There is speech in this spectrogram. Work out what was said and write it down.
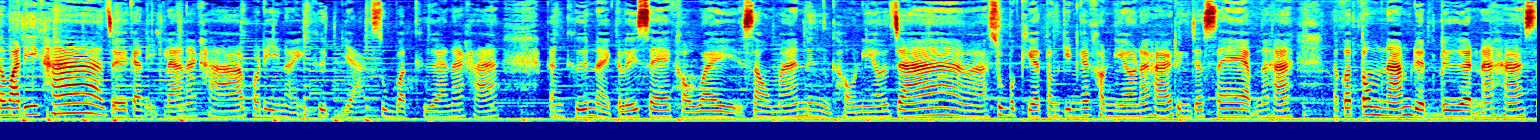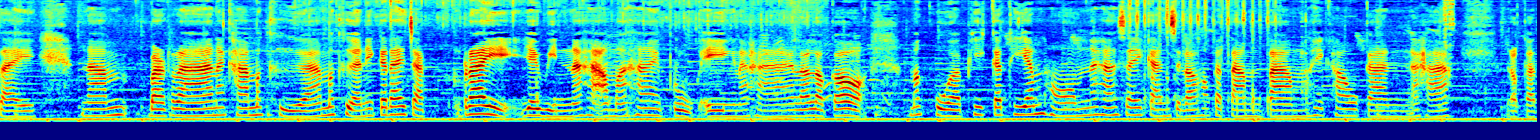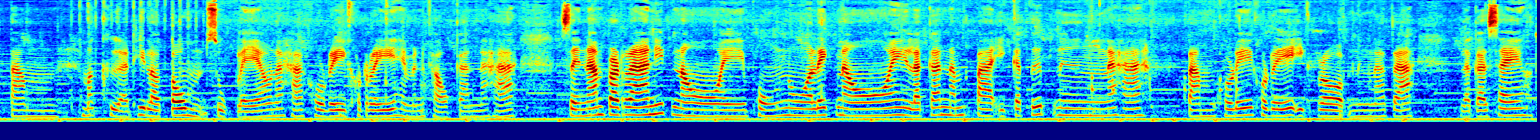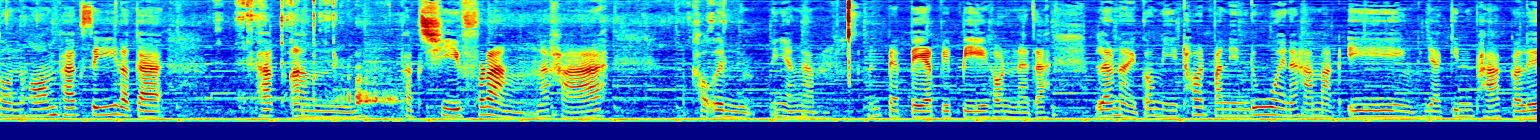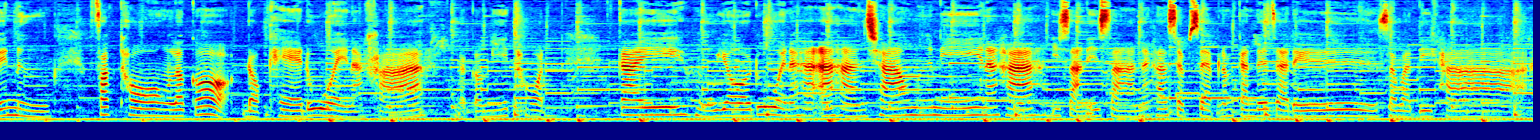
สวัสดีค่ะ เจอกันอีกแล้วนะคะ พอดีหน่อยคืออยากซุปบักเขือนะคะ กลางคืนหน่อยก็เลยแซ่เขาไว้เสามาหนึ่งเขาเหนียวจ้าซุปบักเขือต้องกินกับเขาเหนียวนะคะ ถึงจะแซ่บนะคะ แล้วก็ต้มน้ำเดือดๆนะคะ ใส่น้ำปลาร้านะคะมะเขือมะเขือนี่ก็ได้จากไร่ยายวินนะคะ เอามาให้ปลูกเองนะคะ แล้วเราก็ มะขัวพริกกระเทียมหอมนะคะใส่กันเสร็จแล้วเขาก็ตำตำให้เข้ากันนะคะแล้วก็ตำมะเขือที่เราต้มสุกแล้วนะคะโคเรโคเรให้มันเข้ากันนะคะ ใส่น้ำปลาร้านิดหน่อย ผงนัวเล็กน้อย แล้วก็น้ำปลาอีกกระตึ๊ดหนึ่งนะคะตำโคเรโคเรอีกรอบหนึ่งนะจ๊ะแล้วก็ใส่ต้นหอมพักซีแล้วก็ผักผักชีฝรั่งนะคะ เขาเอิญอหย่างงามมันแปรแปรปเปๆเขาน่ะจ๊ะแล้วหน่อยก็มีทอดปลานินด้วยนะคะ หมักเอง อยากกินพักก็เลยหนึ่งฟักทองแล้วก็ดอกแครด้วยนะคะ แล้วก็มีทอดไก่หมูยอด้วยนะคะ อาหารเช้ามื้อนี้นะคะ อีสานอีสานนะคะแสบๆน้ำกันเด้อจ้าเด้อสวัสดีค่ะ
